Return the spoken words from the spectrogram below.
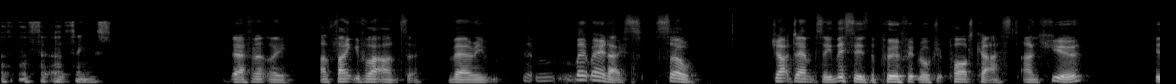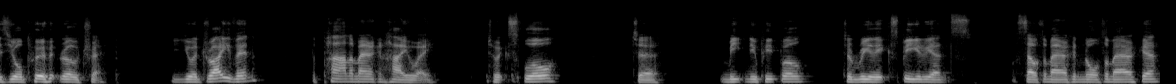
of, of, of things. Definitely. And thank you for that answer. Very, very, very nice. So, Jack Dempsey, this is the Perfect Road Trip podcast, and here is your perfect road trip. You are driving the Pan American Highway to explore, to meet new people, to really experience South America, North America,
